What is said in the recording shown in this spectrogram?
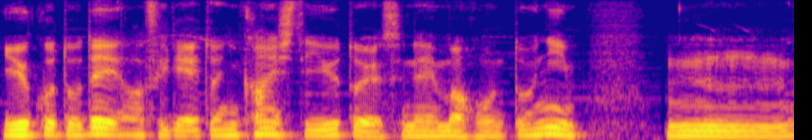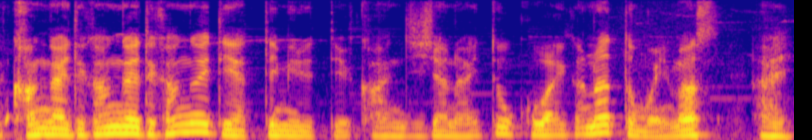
いうことで、アフィリエイトに関して言うとですね、まあ本当に、うん、考えて考えて考えてやってみるっていう感じじゃないと怖いかなと思います。はい。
